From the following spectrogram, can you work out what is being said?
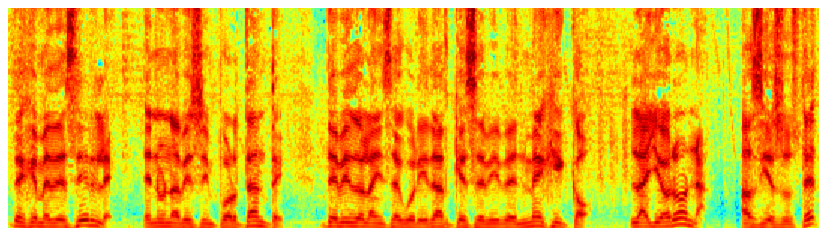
déjeme decirle, en un aviso importante, debido a la inseguridad que se vive en México, la llorona, así es usted,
